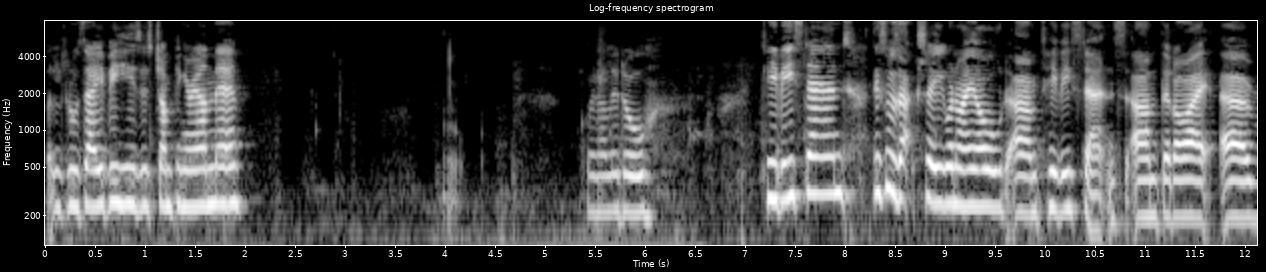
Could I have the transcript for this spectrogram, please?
Little Zaby, he's just jumping around there. Got a little TV stand. This was actually one of my old um, TV stands um, that I uh,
